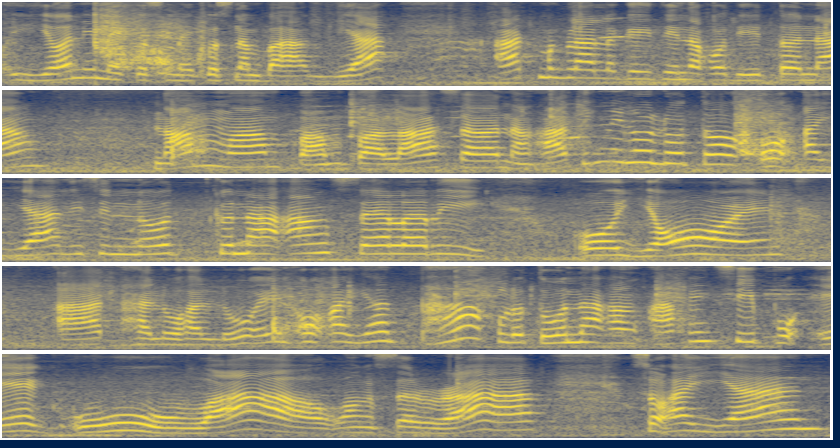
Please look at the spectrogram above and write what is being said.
iyon, imekos-mekos ng bahagya. At maglalagay din ako dito ng namam, pampalasa ng ating niluluto. O, ayan, isinod ko na ang celery. O, yon At halo-haloin. O, ayan, pak, luto na ang aking sipo egg. O, wow, ang sarap. So, ayan,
